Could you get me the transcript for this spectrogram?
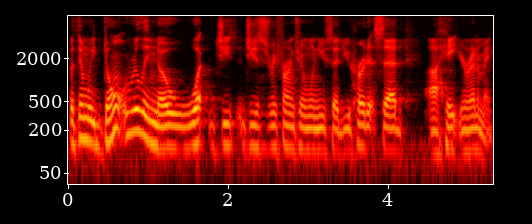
but then we don't really know what Jesus is referring to when you said, you heard it said, uh, hate your enemy.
